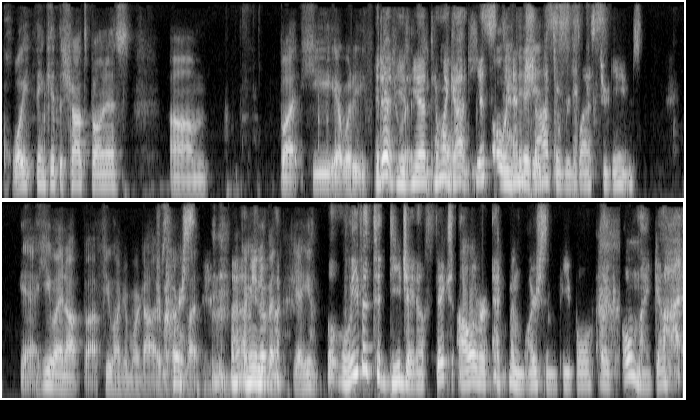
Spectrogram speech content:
quite think hit the shots bonus. Um, but he, yeah, what did he? He did. He, he, had. Oh my God, he has oh, ten he shots over his last two games. Yeah, he went up a few hundred more dollars. Of course. Though, I mean, uh, yeah, he's leave it to DJ to fix Oliver Ekman-Larsson, people. Like, oh my god,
